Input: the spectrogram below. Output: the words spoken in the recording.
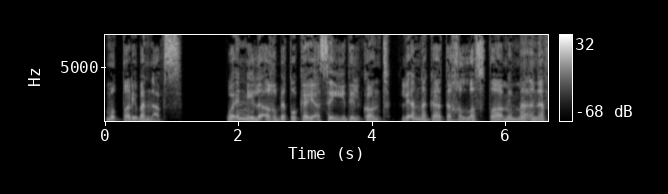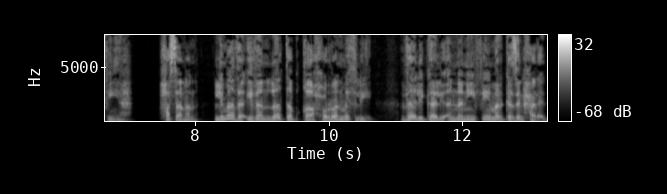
مضطرب النفس. وإني لأغبطك يا سيدي الكونت لأنك تخلصت مما أنا فيه. حسنا لماذا إذا لا تبقى حرا مثلي؟ ذلك لأنني في مركز حرج.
